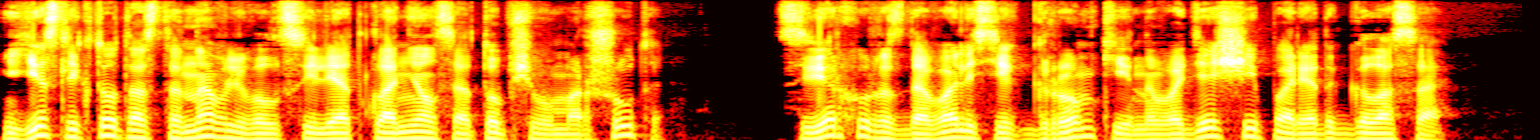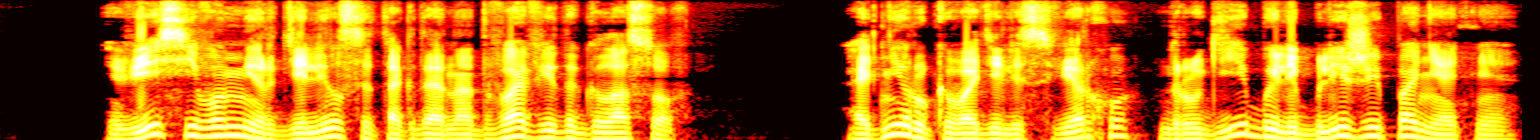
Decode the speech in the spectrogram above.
Если кто-то останавливался или отклонялся от общего маршрута, Сверху раздавались их громкие, наводящие порядок голоса. Весь его мир делился тогда на два вида голосов. Одни руководили сверху, другие были ближе и понятнее.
